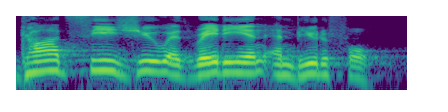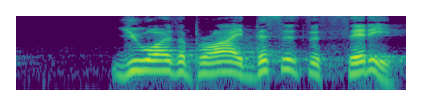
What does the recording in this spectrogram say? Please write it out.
God sees you as radiant and beautiful. You are the bride. This is the city.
